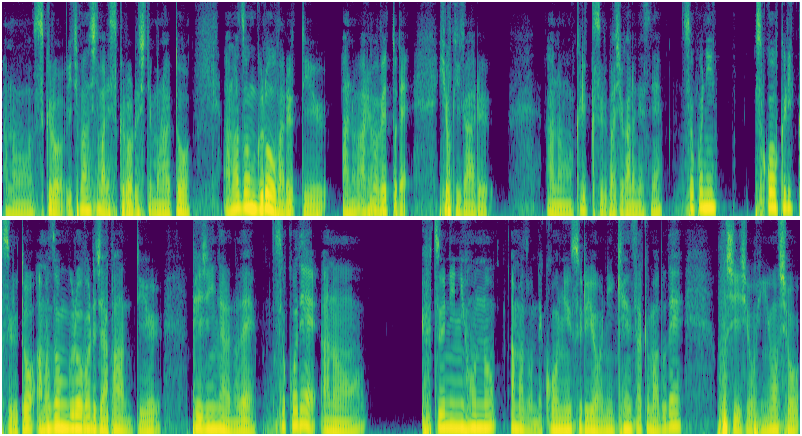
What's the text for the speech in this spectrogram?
あのスクロール一番下までスクロールしてもらうと Amazon グローバルっていうあのアルファベットで表記があるあのクリックする場所があるんですね。そこにそこをクリックすると Amazon グローバルジャパンっていうページになるのでそこであの普通に日本の Amazon で購入するように検索窓で欲しい商品をしょ、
